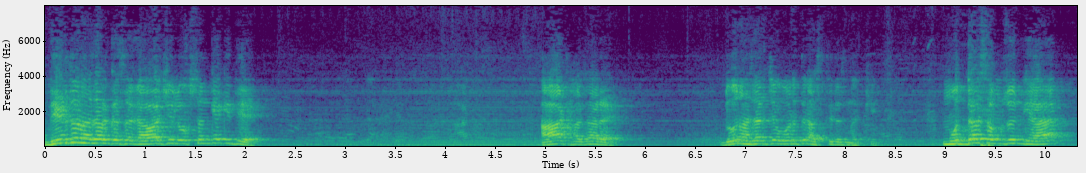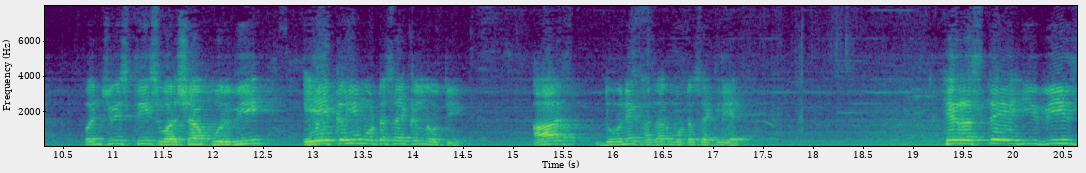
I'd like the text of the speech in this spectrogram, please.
दीड दोन हजार कसं? गावाची लोकसंख्या किती आहे? आठ हजार आहे. दोन हजारच्या वर तर असतीलच नक्की. मुद्दा समजून घ्या. पंचवीस तीस वर्षापूर्वी एकही मोटरसायकल नव्हती. आज दोन एक हजार मोटरसायकली आहेत. हे रस्ते ही वीज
